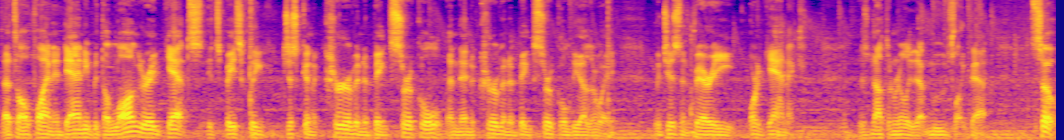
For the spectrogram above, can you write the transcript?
that's all fine and dandy, but the longer it gets, it's basically just going to curve in a big circle and then a curve in a big circle the other way, which isn't very organic. There's nothing really that moves like that. So,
